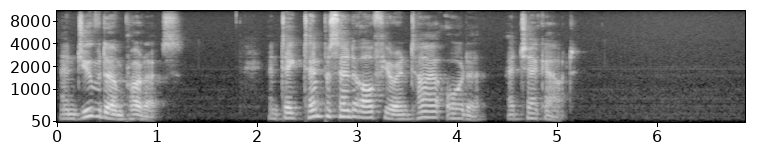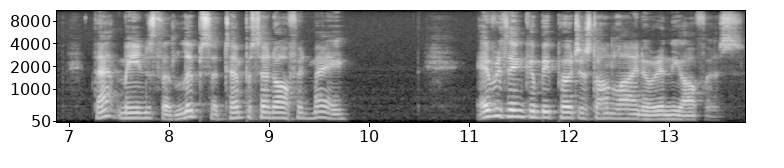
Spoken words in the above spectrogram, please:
and Juvederm products, and take 10% off your entire order at checkout. That means that lips are 10% off in May. Everything can be purchased online or in the office.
